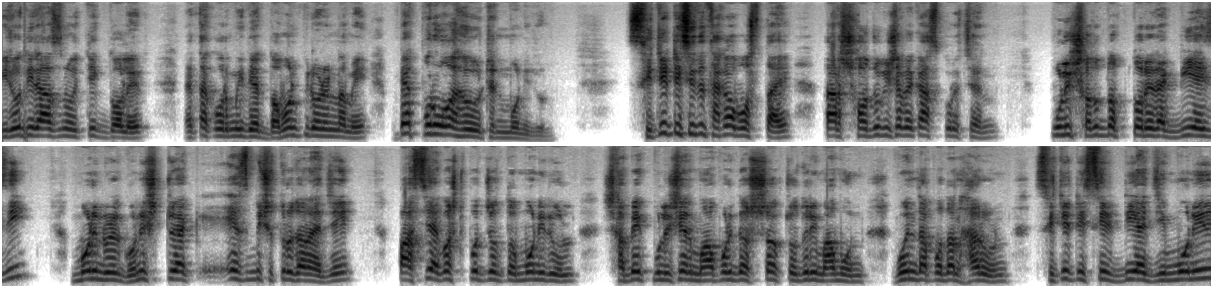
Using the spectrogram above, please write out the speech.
বিরোধী রাজনৈতিক দলের নেতাকর্মীদের দমন পীড়নের নামে বেপরোয়া হয়ে ওঠেন মনিরুল। সিটিটিসিতে থাকা অবস্থায় তার সহযোগ হিসেবে কাজ করেছেন পুলিশ সদর দপ্তরের এক ডিআইজি মনিরুলের ঘনিষ্ঠ এক এসবি সূত্র জানায় যে পাঁচই আগস্ট পর্যন্ত মনিরুল সাবেক পুলিশের মহাপরিদর্শক চৌধুরী মামুন, গোয়েন্দা প্রধান হারুন, সিটিটিসির ডিআইজি মনির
